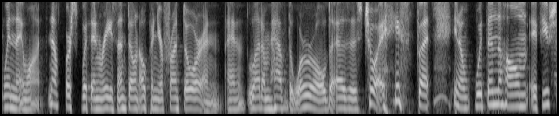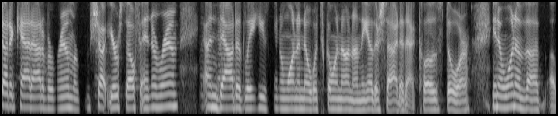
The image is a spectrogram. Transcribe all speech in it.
when they want. Now, of course, within reason. Don't open your front door and, and let them have the world as his choice. but, you know, within the home, if you shut a cat out of a room or shut yourself in a room, undoubtedly he's going to want to know what's going on on the other side of that closed door. You know, one of the uh,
